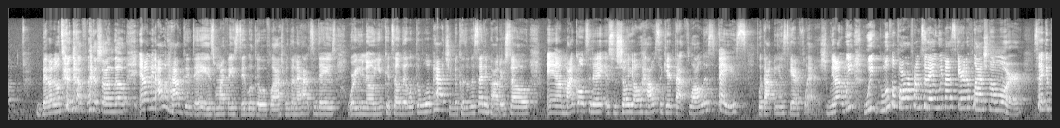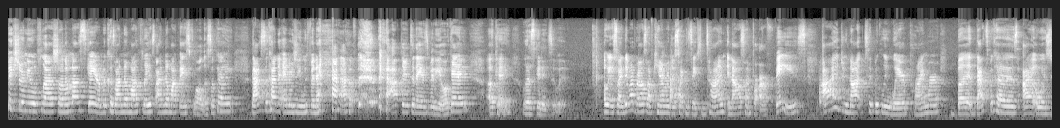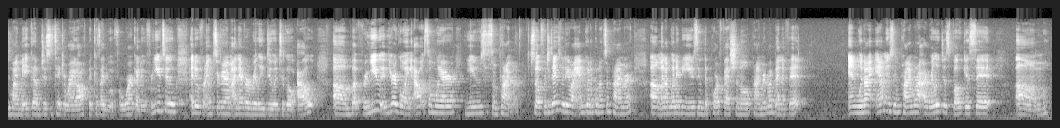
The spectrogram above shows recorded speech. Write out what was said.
Bet I don't turn that flash on though. And I mean I would have good days where my face did look good with flash but then I had some days where you know you could tell they looked a little patchy because of the setting powder. So and my goal today is to show y'all how to get that flawless face without being scared of flash. We not we we moving forward from today, we're not scared of flash no more. Take a picture of me with flash on. I'm not scared because I know my face, I know my face flawless, okay? That's the kind of energy we finna have after today's video, okay? Okay, let's get into it. Okay, so I did my brows off camera just so I can save some time and now it's time for our face. I do not typically wear primer, but that's because I always do my makeup just to take it right off because I do it for work, I do it for YouTube, I do it for Instagram. I never really do it to go out. Um, but for you, if you're going out somewhere, use some primer. So for today's video, I am going to put on some primer um, and I'm going to be using the POREfessional Primer by Benefit. And when I am using primer, I really just focus it um,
